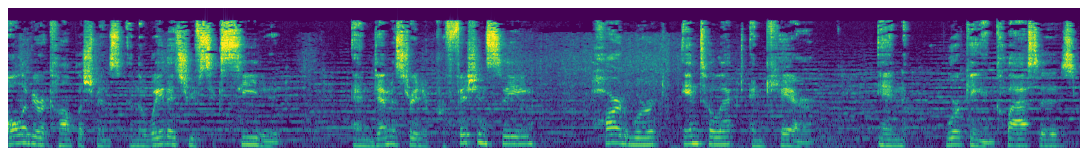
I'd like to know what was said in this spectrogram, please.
All of your accomplishments and the way that you've succeeded and demonstrated proficiency, hard work, intellect, and care in working in classes,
